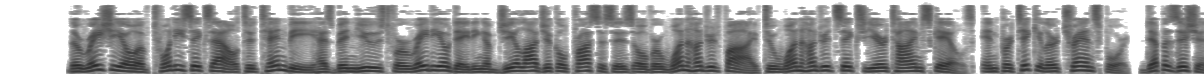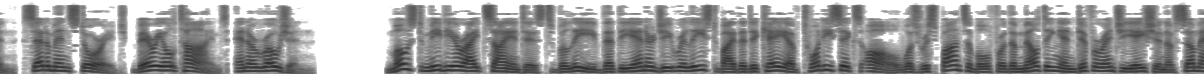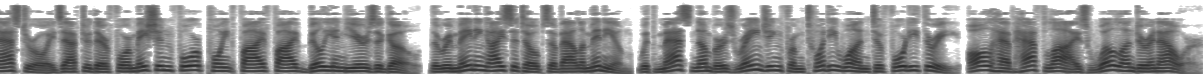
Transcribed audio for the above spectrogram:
The ratio of 26Al to 10B has been used for radiodating of geological processes over 105 to 106 year time scales, in particular transport, deposition, sediment storage, burial times, and erosion. Most meteorite scientists believe that the energy released by the decay of 26 Al was responsible for the melting and differentiation of some asteroids after their formation 4.55 billion years ago. The remaining isotopes of aluminium, with mass numbers ranging from 21 to 43, all have half-lives well under an hour.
